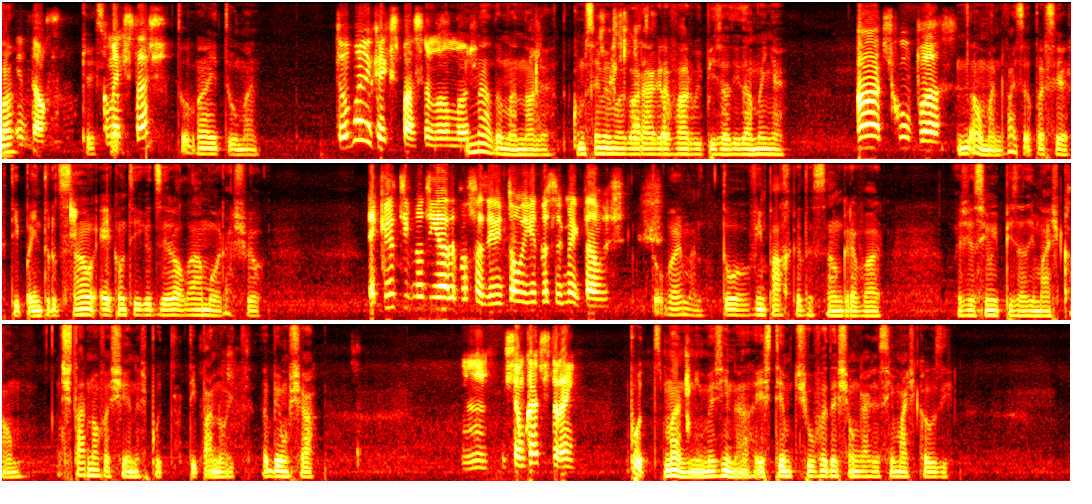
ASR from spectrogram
lá? Então, Que é que como é que estás? Estou bem, e tu, mano? Estou bem, o que é que se passa, meu amor? Nada, mano, olha, comecei mesmo agora a gravar o episódio da manhã. Ah, desculpa. Não, mano, vais aparecer. Tipo, a introdução é contigo a dizer olá, amor, acho eu. É que eu tipo, não tinha nada para fazer, então liguei para saber como é que estavas. Estou bem, mano. Estou vim para a arrecadação gravar. Hoje assim um episódio mais calmo. Testar novas cenas, puto. Tipo à noite, a beber um chá. Hum, isto é um bocado estranho. Puto, mano, imagina, este tempo de chuva deixa um gajo assim mais cozy.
